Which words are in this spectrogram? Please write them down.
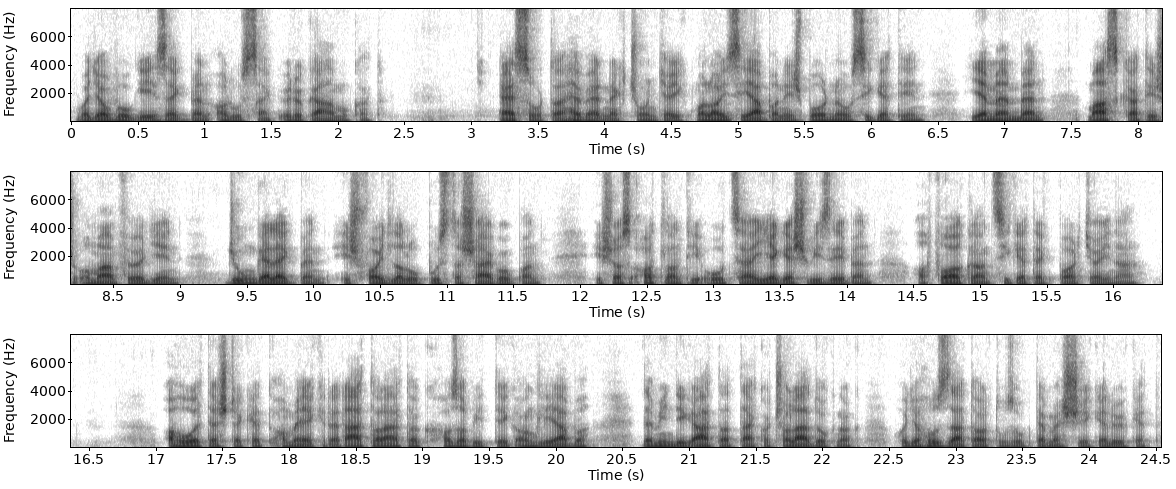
vagy a Vogézekben alusszák örök álmukat. Elszórta a hevernek csontjaik Malajziában és Borneo szigetén, Jemenben, Maszkat és Omán földjén, dzsungelekben és fagylaló pusztaságokban, és az Atlanti óceán jeges vizében, a Falkland szigetek partjainál. A holtesteket, amelyekre rátaláltak, hazavitték Angliába, de mindig átadták a családoknak, hogy a hozzátartozók temessék el őket.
